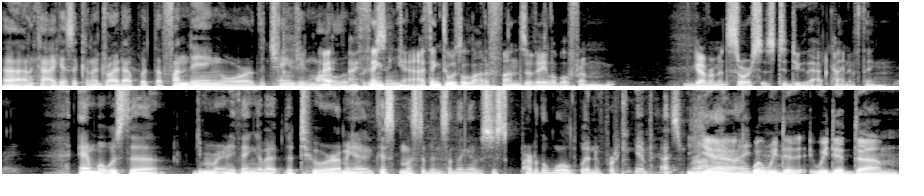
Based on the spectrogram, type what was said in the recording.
Uh, and I guess it kind of dried up with the funding or the changing I, model of I producing. think yeah, I think there was a lot of funds available from government sources to do that kind of thing. And what was the? Do you remember anything about the tour? I mean, this must have been something that was just part of the whirlwind of working at Passe Muraille. yeah, right? well, we did we did um,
